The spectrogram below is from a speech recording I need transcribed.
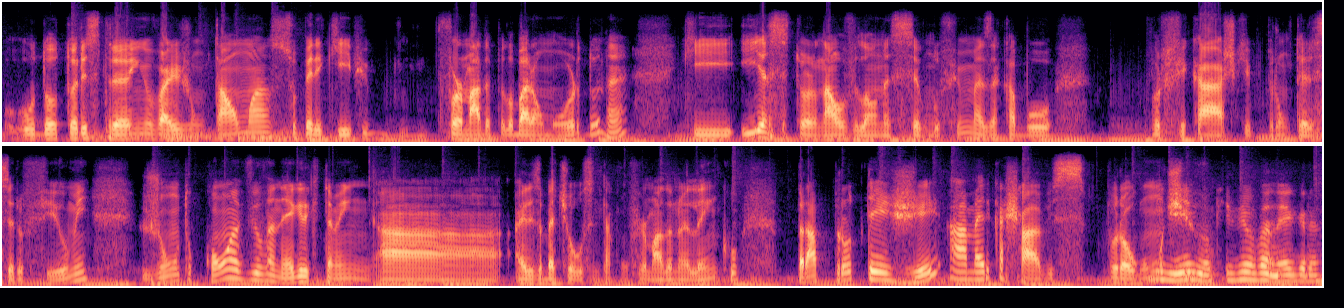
o Doutor Estranho vai juntar uma super equipe formada pelo Barão Mordo, né? Que ia se tornar o vilão nesse segundo filme, mas acabou por ficar, acho que, por um terceiro filme, junto com a Viúva Negra, que também a, a Elizabeth Olsen está confirmada no elenco, para proteger a América Chaves, por algum Menino, motivo. que Viúva Negra?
